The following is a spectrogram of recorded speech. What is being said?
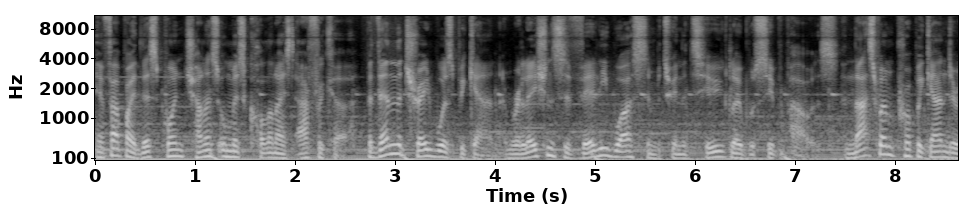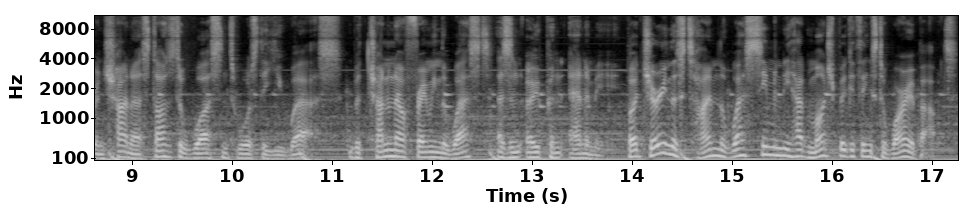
In fact, by this point, China's almost colonized Africa. But then the trade wars began, and relations severely worsened between the two global superpowers. And that's when propaganda in China started to worsen towards the US with China now framing the West as an open enemy. But during this time, the West seemingly had much bigger things to worry about.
